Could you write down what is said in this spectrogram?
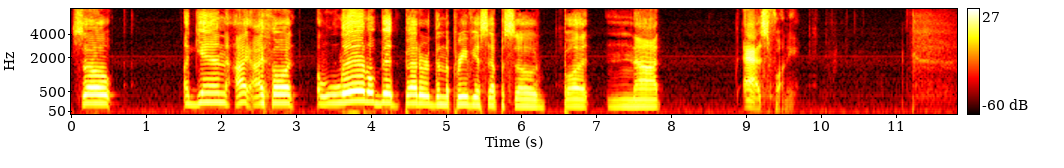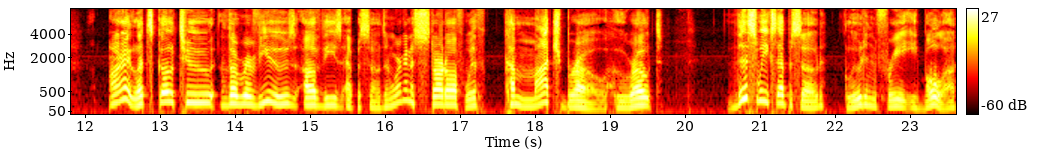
So, again, I, I thought a little bit better than the previous episode, but not as funny. All right, let's go to the reviews of these episodes. And we're going to start off with Kamach Bro, who wrote This week's episode, Gluten Free Ebola,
